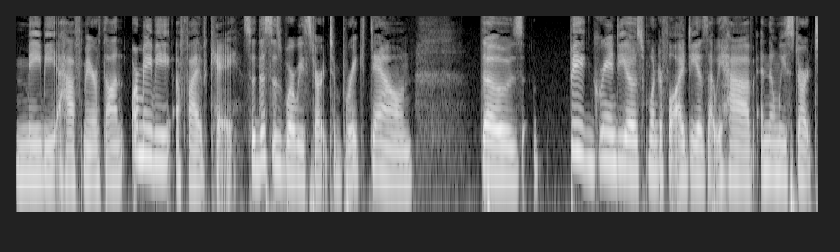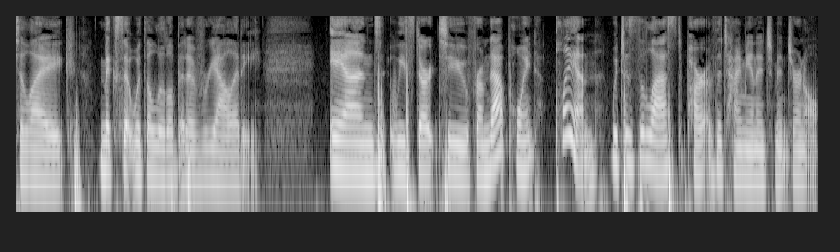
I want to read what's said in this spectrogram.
maybe a half marathon, or maybe a 5K. So, this is where we start to break down those big, grandiose, wonderful ideas that we have. And then we start to like mix it with a little bit of reality. And we start to, from that point, plan, which is the last part of the time management journal.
